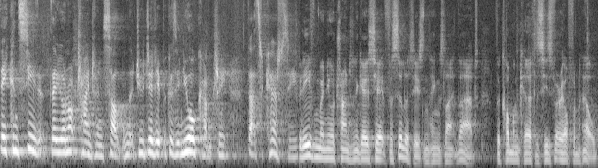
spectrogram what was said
they can see that they- you're not trying to insult them, that you did it because in your country, that's a courtesy. But even when you're trying to negotiate facilities and things like that, the common courtesies very often help.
